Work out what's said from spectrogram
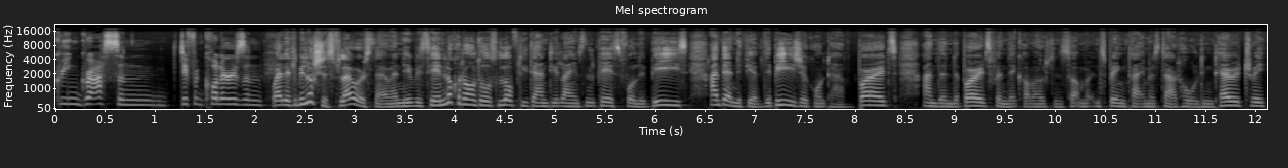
green grass and different colours and Well, it'll be luscious flowers now, and you'll be saying, look at all those lovely dandelions in the place full of bees. And then if you have the bees, you're going to have birds. And then the birds, when they come out in summer and springtime and start holding territory,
